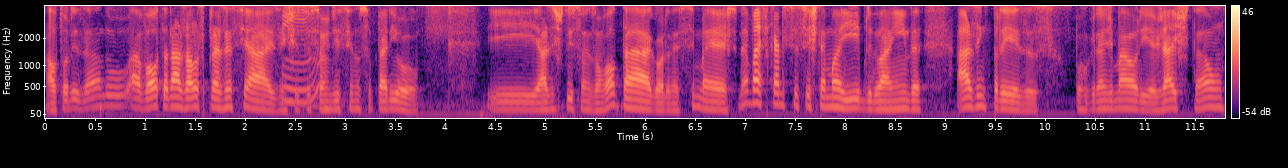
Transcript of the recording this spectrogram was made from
autorizando a volta das aulas presenciais Sim. instituições de ensino superior. E as instituições vão voltar agora nesse semestre. Né? Vai ficar esse sistema híbrido ainda. As empresas, por grande maioria, já estão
